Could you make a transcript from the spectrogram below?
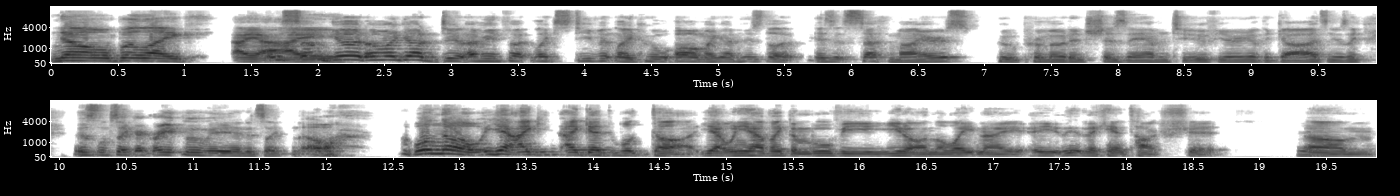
no, but like, I, It was so I good. Oh my god, dude. I mean, like Steven, like who? Oh my god, who's the? Is it Seth Meyers who promoted Shazam 2, Fury of the Gods? And he was like, "This looks like a great movie," and it's like, no. well, no, yeah, I I get well, duh, yeah. When you have like the movie, you know, on the late night, eh, they can't talk shit. Um,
